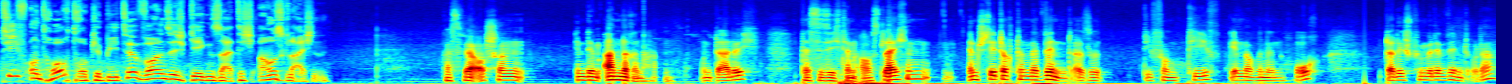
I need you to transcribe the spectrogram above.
Tief- und Hochdruckgebiete wollen sich gegenseitig ausgleichen. Was wir auch schon in dem anderen hatten. Und dadurch, dass sie sich dann ausgleichen, entsteht doch dann der Wind. Also die vom Tief gehen noch in den Hoch. Dadurch spüren wir den Wind, oder?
